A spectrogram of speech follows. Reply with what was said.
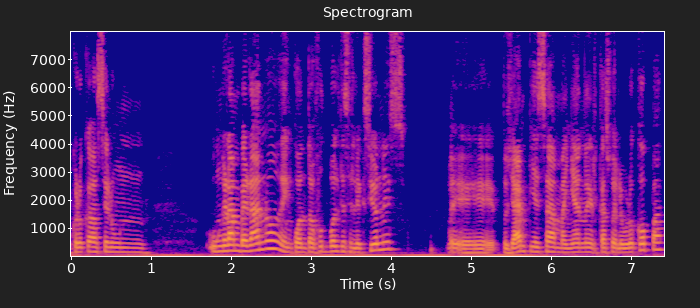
creo que va a ser un, un gran verano en cuanto a fútbol de selecciones, eh, pues ya empieza mañana el caso de la Eurocopa,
